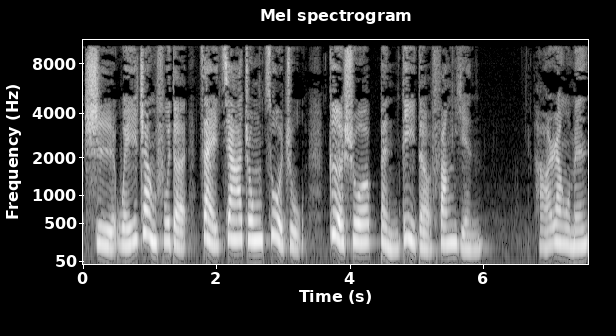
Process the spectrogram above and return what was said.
使为丈夫的在家中做主，各说本地的方言。好，让我们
